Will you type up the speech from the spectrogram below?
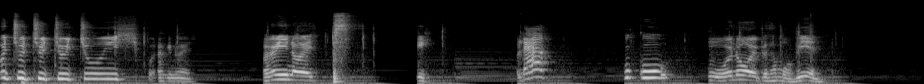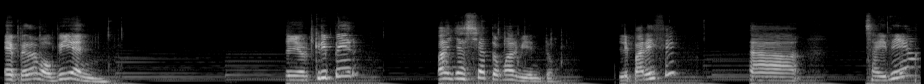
Uy, uy, uy, uy, es. Por aquí no es. Hola. Cucu. Bueno, empezamos bien. Empezamos bien. Señor Creeper. Váyase a tomar viento. ¿Le parece? Esa, esa idea.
